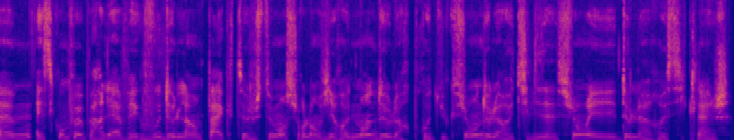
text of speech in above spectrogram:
Est-ce qu'on peut parler avec vous de l'impact justement sur l'environnement de leur production, de leur utilisation et de leur recyclage?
